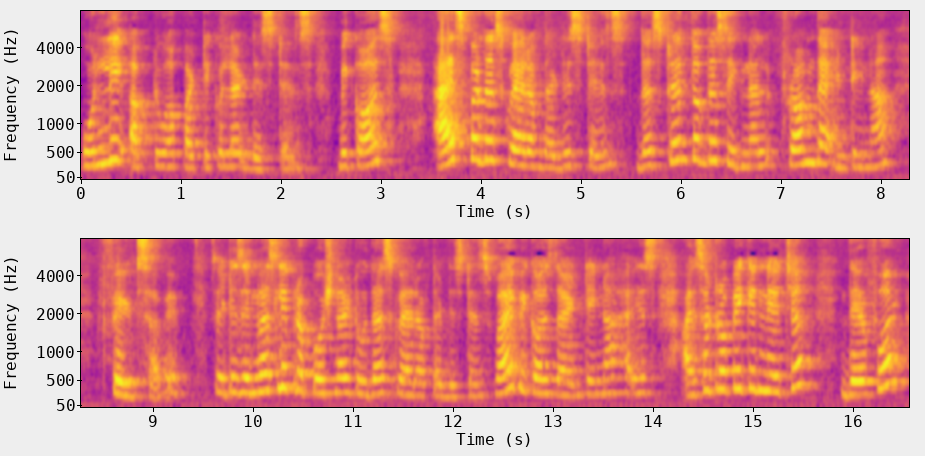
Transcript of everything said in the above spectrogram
only up to a particular distance because as per the square of the distance, the strength of the signal from the antenna fades away. So it is inversely proportional to the square of the distance. Why? Because the antenna is isotropic in nature. Therefore,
